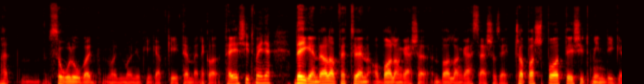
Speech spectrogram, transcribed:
hát, szóló, vagy, vagy mondjuk inkább két embernek a teljesítménye. De igen, de alapvetően a barlangás, barlangászás az egy csapasport, és itt mindig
